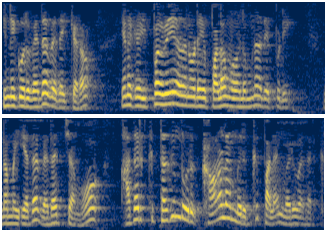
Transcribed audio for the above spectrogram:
இன்னைக்கு ஒரு விதை விதைக்கிறோம். எனக்கு இப்பவே அதனுடைய பலம் வேணும்னா அது எப்படி? நம்ம எதை விதைச்சோமோ அதற்கு தகுந்த ஒரு காலம் இருக்கு பலன் வருவதற்கு.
